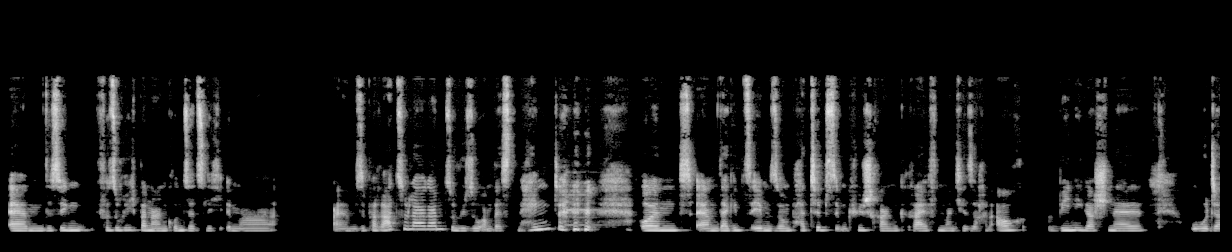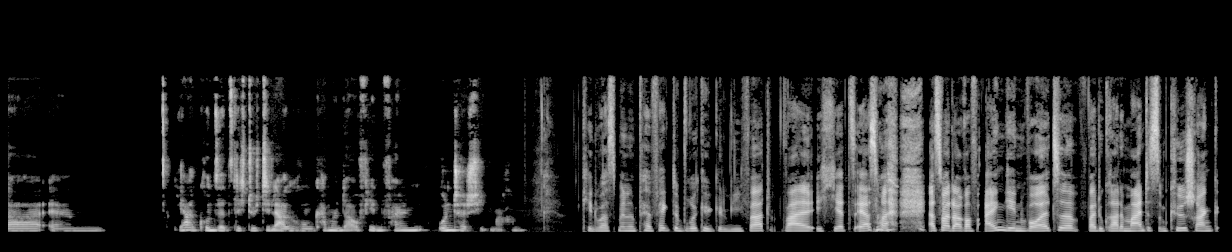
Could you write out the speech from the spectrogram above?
Ähm, deswegen versuche ich Bananen grundsätzlich immer ähm, separat zu lagern, sowieso am besten hängt. und ähm, da gibt's eben so ein paar Tipps im Kühlschrank, reifen manche Sachen auch weniger schnell oder ähm, ja, grundsätzlich durch die Lagerung kann man da auf jeden Fall einen Unterschied machen. Okay, du hast mir eine perfekte Brücke geliefert, weil ich jetzt erstmal erstmal darauf eingehen wollte, weil du gerade meintest im Kühlschrank,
